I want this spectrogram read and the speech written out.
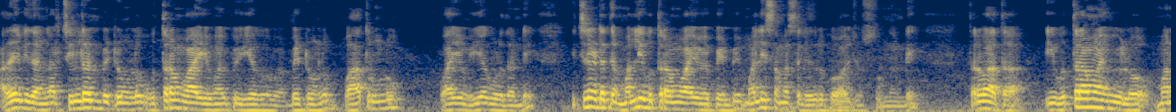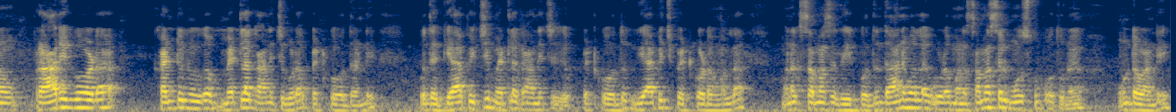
అదేవిధంగా చిల్డ్రన్ బెడ్రూమ్లో ఉత్తరం వాయువు వైపు బెడ్రూమ్లో బాత్రూంలో వాయువు ఇవ్వకూడదండి ఇచ్చినట్టయితే మళ్ళీ ఉత్తరం వాయువు పెంపి మళ్ళీ సమస్యలు ఎదుర్కోవాల్సి వస్తుందండి. తర్వాత ఈ ఉత్తరం వాయువులో మనం ప్రారి గోడ కంటిన్యూగా మెట్ల కానిచ్చి కూడా పెట్టుకోవద్దండి. కొద్దిగా గ్యాప్ ఇచ్చి మెట్ల కానిచ్చి పెట్టుకోవద్దు. గ్యాప్ ఇచ్చి పెట్టుకోవడం వల్ల మనకు సమస్య తీరిపోతుంది దానివల్ల కూడా మన సమస్యలు మోసుకుపోతూనే ఉంటామండి.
